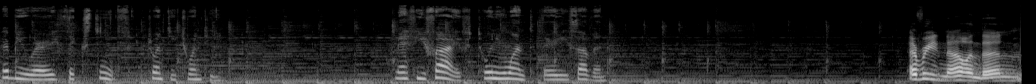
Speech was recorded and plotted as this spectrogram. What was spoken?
February 16th, 2020. Matthew 5, 21 to 37. Every now and then,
